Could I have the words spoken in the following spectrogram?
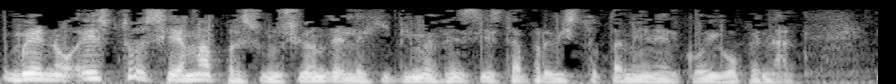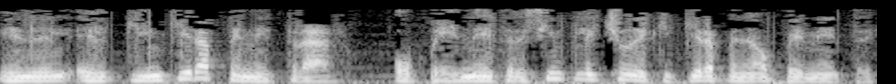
Bueno, esto se llama presunción de legítima defensa y está previsto también en el Código Penal. En el, el quien quiera penetrar o penetre, simple hecho de que quiera penetrar o penetre,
